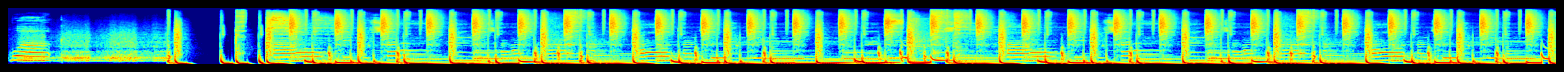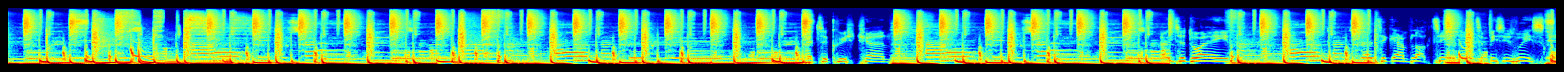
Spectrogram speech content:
Chan. And to Dwayne. And to Gav Locked In. And to Mrs. Wisk.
